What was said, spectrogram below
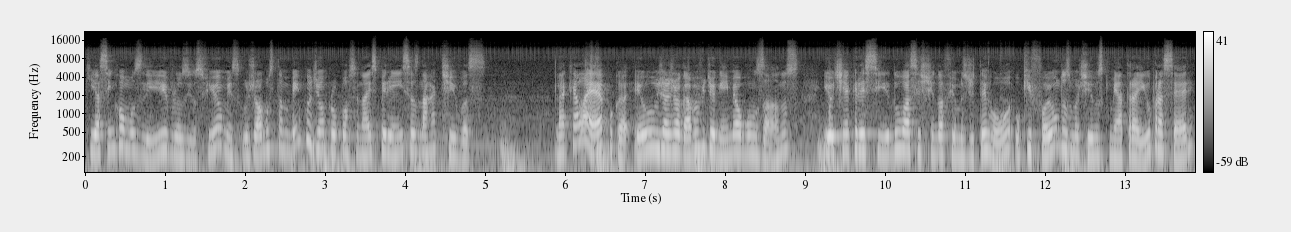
Que assim como os livros e os filmes, os jogos também podiam proporcionar experiências narrativas. Naquela época, eu já jogava videogame há alguns anos e eu tinha crescido assistindo a filmes de terror, o que foi um dos motivos que me atraiu para a série,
